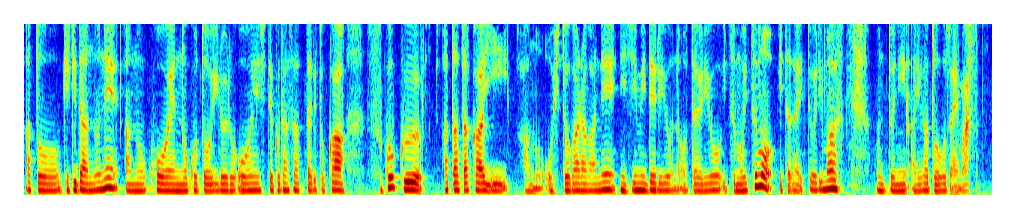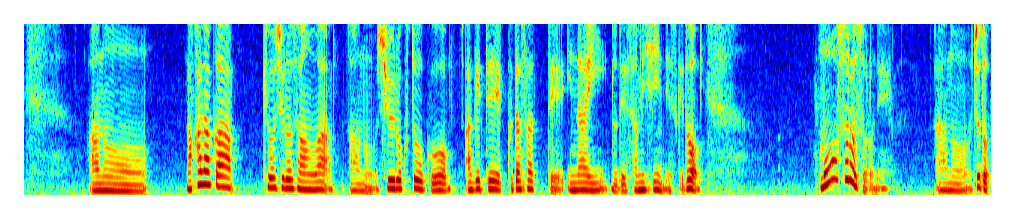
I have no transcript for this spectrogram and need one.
あと劇団のねあの公演のことをいろいろ応援してくださったりとかすごく温かいあのお人柄がねにじみ出るようなお便りをいつもいつもいただいております。本当にありがとうございます。あのなかなか京志郎さんはあの収録トークを上げてくださっていないので寂しいんですけどもうそろそろねあのちょっと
